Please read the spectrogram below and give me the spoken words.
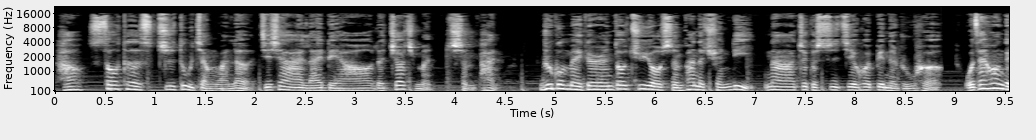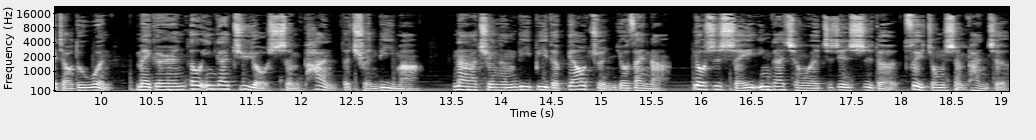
好，Sotus 制度讲完了，接下来来聊 The Judgment 审判。如果每个人都具有审判的权利，那这个世界会变得如何？我再换个角度问：每个人都应该具有审判的权利吗？那权衡利弊的标准又在哪？又是谁应该成为这件事的最终审判者？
